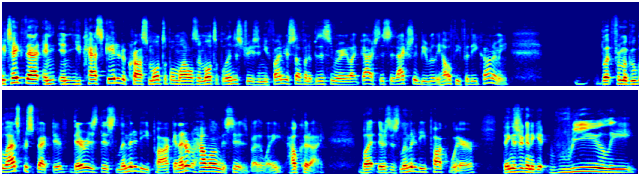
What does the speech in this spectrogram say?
you take that and, and you cascade it across multiple models and multiple industries, and you find yourself in a position where you're like, gosh, this would actually be really healthy for the economy. But from a Google Ads perspective, there is this limited epoch, and I don't know how long this is, by the way. How could I? But there's this limited epoch where things are going to get really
